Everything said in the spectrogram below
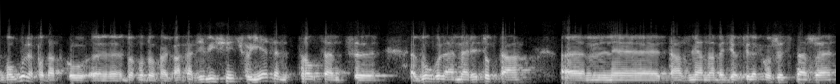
w ogóle podatku dochodowego, a ta 91% w ogóle emerytów ta ta zmiana będzie o tyle korzystna, że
